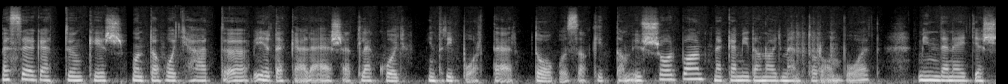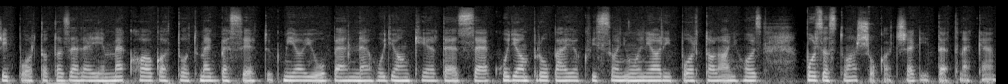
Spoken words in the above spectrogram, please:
beszélgettünk, és mondta, hogy hát érdekel-e esetleg, hogy mint riporter dolgozzak itt a műsorban. Nekem ide nagy mentorom volt. Minden egyes riportot az elején meghallgatott, megbeszéltük, mi a jó benne, hogyan kérdezzek, hogyan próbáljak viszonyulni a riportalanyhoz. Borzasztóan sokat segített nekem.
